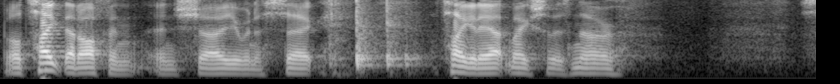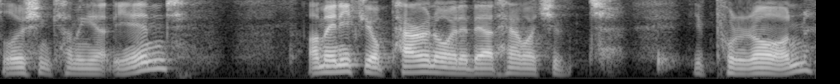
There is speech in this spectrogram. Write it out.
but I'll take that off and, and show you in a sec. I'll take it out, make sure there's no solution coming out the end. I mean, if you're paranoid about how much you've, you've put it on,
